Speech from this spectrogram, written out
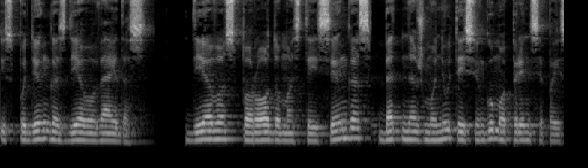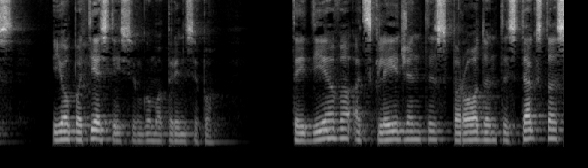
įspūdingas Dievo veidas. Dievas parodomas teisingas, bet ne žmonių teisingumo principais, jo paties teisingumo principu. Tai Dievą atskleidžiantis, parodantis tekstas,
